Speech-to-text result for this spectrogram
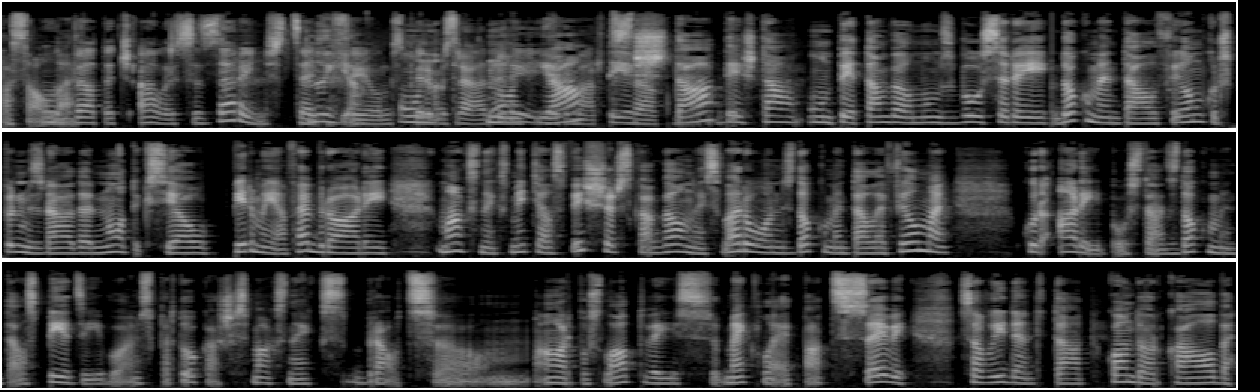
pasaulē. Un vēl taču Alises Zariņas ceļu nu, jā, filmas un, pirms rāda nu, arī. Jā, tieši sākumā. tā, tieši tā. Un pie tam vēl mums būs arī dokumentāla filma, kurš pirms rāda notiks jau 1. februārī. Mākslinieks Miķels Fišers kā galvenais varonis dokumentālajai filmai, kur arī būs tāds dokumentāls piedzīvojums par to, kā šis mākslinieks brauc um, ārpus Latvijas, meklēt pats sevi, savu identitāti. Kondoru kalve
